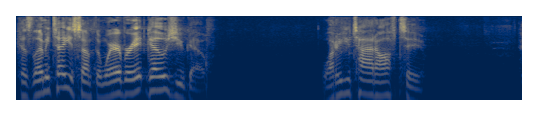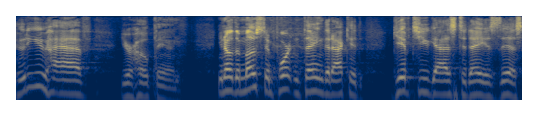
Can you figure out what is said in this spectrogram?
Because let me tell you something wherever it goes, you go. What are you tied off to? Who do you have your hope in? You know, the most important thing that I could give to you guys today is this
